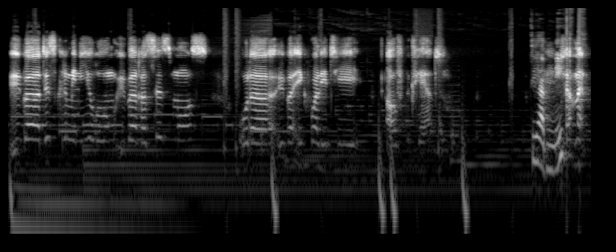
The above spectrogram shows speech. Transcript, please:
über Diskriminierung, über Rassismus oder über Equality aufgeklärt. Sie haben nicht? Ich hab mein,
